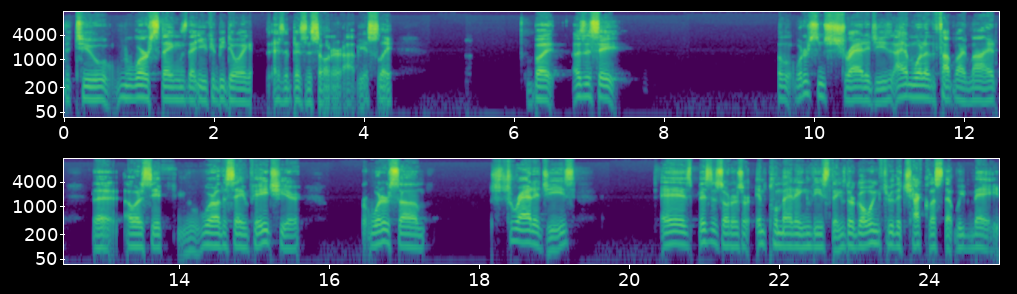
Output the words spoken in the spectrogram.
the two worst things that you could be doing as a business owner, obviously. But as I say, uh, what are some strategies? I have one at the top of my mind that I want to see if we're on the same page here. What are some strategies as business owners are implementing these things. They're going through the checklist that we made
